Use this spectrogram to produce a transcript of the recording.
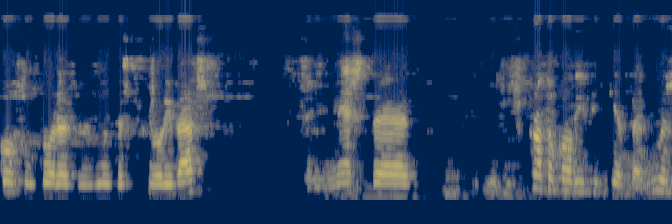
consultora de muitas personalidades, nesta protocolo de etiqueta, duas,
